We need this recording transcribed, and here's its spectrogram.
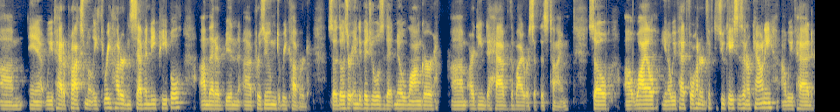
Um, and we've had approximately 370 people um, that have been uh, presumed recovered. So those are individuals that no longer um, are deemed to have the virus at this time. So uh, while you know we've had 452 cases in our county, uh, we've had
